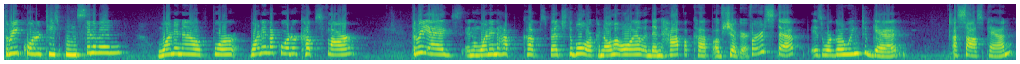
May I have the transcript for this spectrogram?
three quarter teaspoon cinnamon, one and a four, one and a quarter cups flour, three eggs, and one and a half cups vegetable or canola oil, and then half a cup of sugar. First step is we're going to get a saucepan.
